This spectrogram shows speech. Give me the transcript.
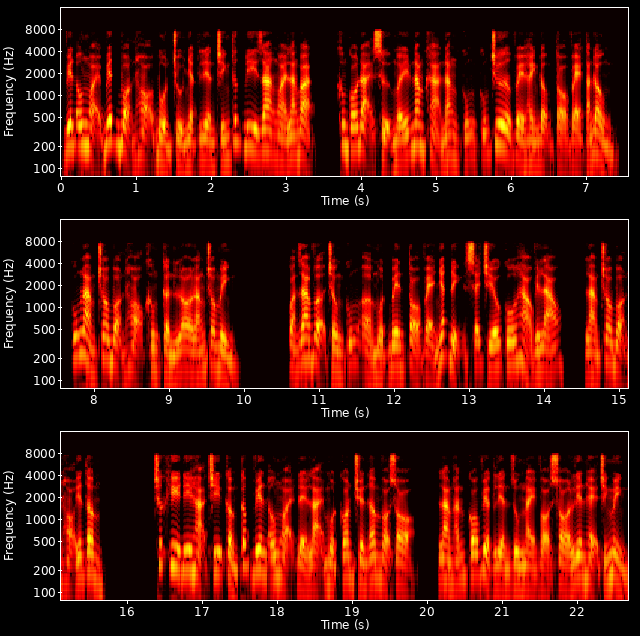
Viên ông ngoại biết bọn họ buồn chủ nhật liền chính thức đi ra ngoài lang bạn, không có đại sự mấy năm khả năng cũng cũng chưa về hành động tỏ vẻ tán đồng, cũng làm cho bọn họ không cần lo lắng cho mình. Quản gia vợ chồng cũng ở một bên tỏ vẻ nhất định sẽ chiếu cố hảo viên lão, làm cho bọn họ yên tâm. Trước khi đi hạ chi cẩm cấp viên ông ngoại để lại một con truyền âm vỏ sò, làm hắn có việc liền dùng này vỏ sò liên hệ chính mình.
